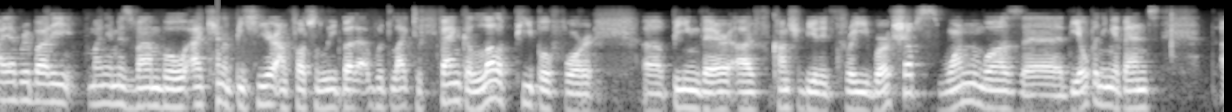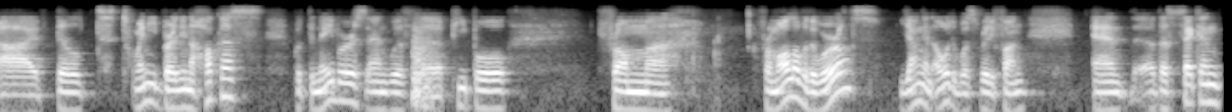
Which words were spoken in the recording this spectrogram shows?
Hi everybody, my name is Van Bo. I cannot be here unfortunately, but I would like to thank a lot of people for uh, being there. I've contributed three workshops. One was uh, the opening event. I built 20 Berliner Hockers with the neighbors and with uh, people from uh, from all over the world, young and old. It was really fun. And uh, the second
